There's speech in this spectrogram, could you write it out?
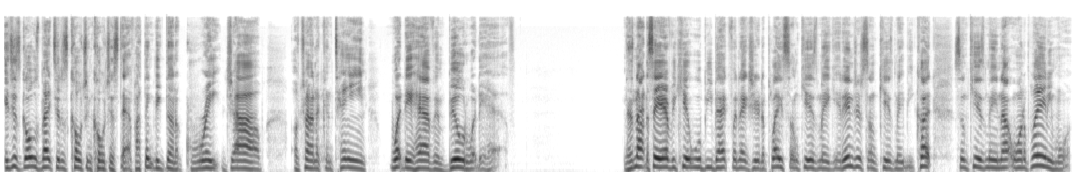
it just goes back to this coaching coaching staff. I think they've done a great job of trying to contain what they have and build what they have. That's not to say every kid will be back for next year to play. Some kids may get injured, some kids may be cut, some kids may not want to play anymore.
